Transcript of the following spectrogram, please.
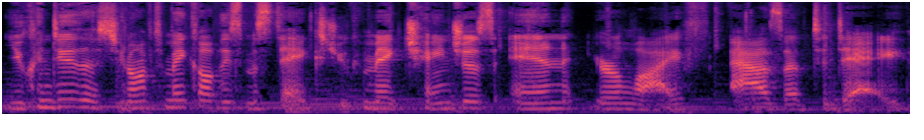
you can do this. You don't have to make all these mistakes. You can make changes in your life as of today.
